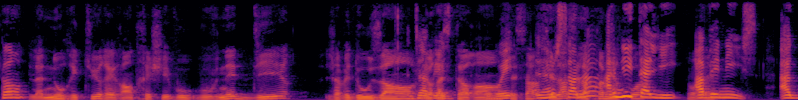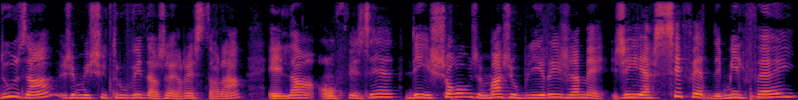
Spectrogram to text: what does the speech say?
Quand la nourriture est rentrée chez vous, vous venez de dire j'avais 12 ans, le restaurant, c'est ça? Le restaurant en Italie, à Venise. À 12 ans, je me suis trouvée dans un restaurant et là, on faisait des choses, moi, j'oublierai jamais. J'ai assez fait de millefeuilles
